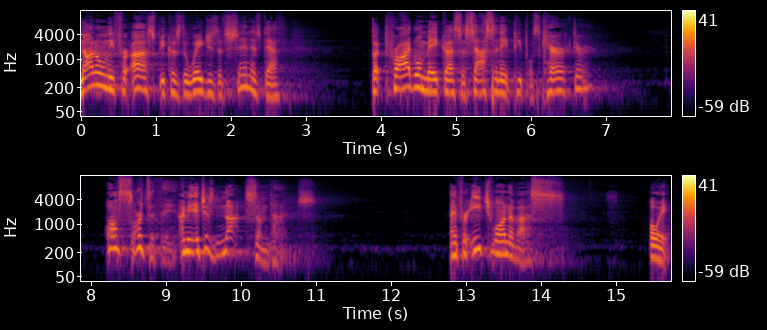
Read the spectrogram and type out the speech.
Not only for us, because the wages of sin is death, but pride will make us assassinate people's character. All sorts of things. I mean, it's just nuts sometimes. And for each one of us, oh wait,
